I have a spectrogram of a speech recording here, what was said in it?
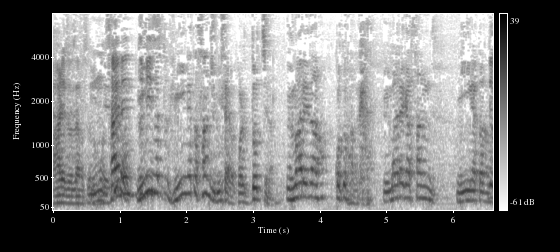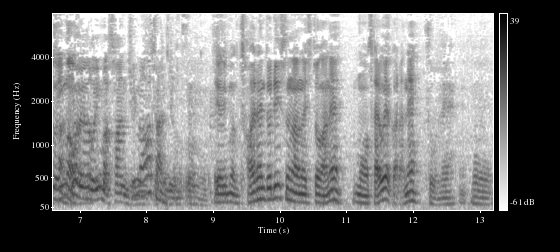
ありがとうございます。もうサイレントリス。新潟新潟32歳はこれどっちなの？生まれなことなのか。生まれが3新潟のでも今いやいやだから今32今は32歳。いや、今、サイレントリスナーの人がね、もう最後やからね。そうね。もう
